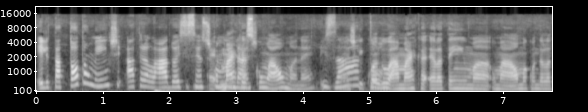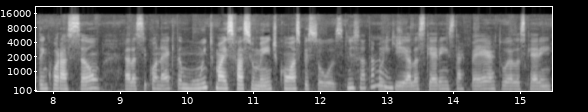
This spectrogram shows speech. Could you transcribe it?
ele tá totalmente atrelado a esse senso de É, comunidade. marcas com alma, né? Eu Exato. acho que quando a marca ela tem uma, uma alma, quando ela tem coração, ela se conecta muito mais facilmente com as pessoas. Exatamente. Porque elas querem estar perto, elas querem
